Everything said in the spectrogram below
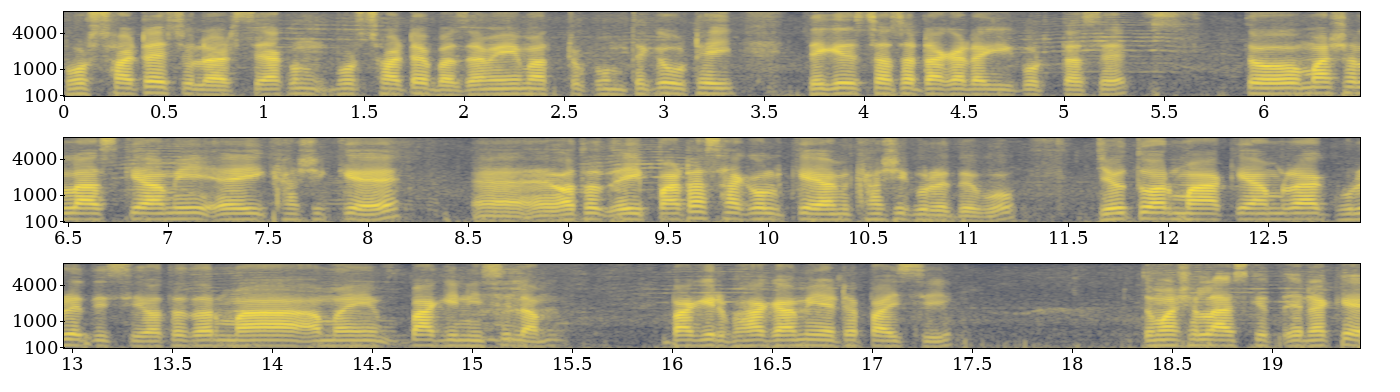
ভোর ছয়টায় চলে আসছে, এখন ভোর ছয়টায় বাজে। আমি এইমাত্র ঘুম থেকে উঠেই দেখে চাচা ডাকাডাকি করতেছে। তো মাসাল্লাহ আজকে আমি এই খাসিকে অর্থাৎ এই পাটা ছাগলকে আমি খাসি করে দেব। যেহেতু আর মাকে আমরা ঘুরে দিছি, অর্থাৎ আর মা, আমি বাগি নিয়েছিলাম বাগির ভাগ আমি এটা পাইছি। তো মাসাল্লাহ আজকে এটাকে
